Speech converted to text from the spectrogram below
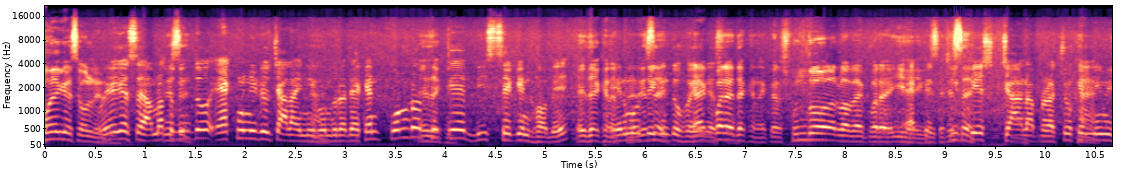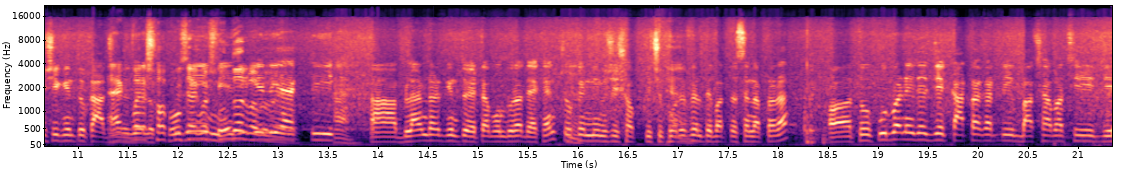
হয়ে গেছে অলরেডি হয়ে গেছে আমরা তো কিন্তু এক মিনিটও চালাইনি বন্ধুরা দেখেন পনেরো এই থেকে বিশ সেকেন্ড হবে এই দেখেন এর মধ্যে কিন্তু হয়ে গেছে একবারে দেখেন একবারে সুন্দরভাবে একবারে ই হয়ে গেছে ঠিক আছে পেস্ট চান আপনারা চোখের হ্যাঁ। নিমিষে কিন্তু কাজ হয়ে একবারে গেল। সবকিছু একবার সুন্দরভাবে হয়ে গেল। একটি হ্যাঁ। ব্লান্ডার কিন্তু এটা বন্ধুরা দেখেন চোখের নিমিষে সবকিছু করে হ্যাঁ। ফেলতে পারতেছেন আপনারা তো কুরবানিদের যে কাটাকাটি বাছাবাছি যে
